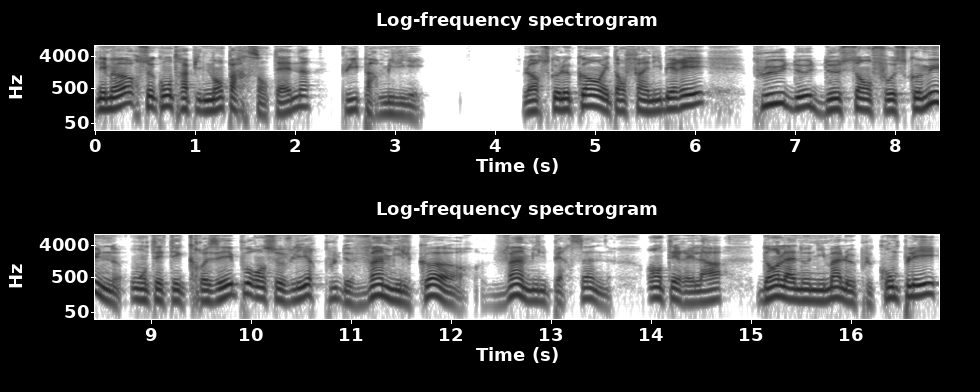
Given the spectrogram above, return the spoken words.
les morts se comptent rapidement par centaines, puis par milliers. Lorsque le camp est enfin libéré, plus de 200 fosses communes ont été creusées pour ensevelir plus de 20 000 corps, 20 000 personnes enterrées là, dans l'anonymat le plus complet,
